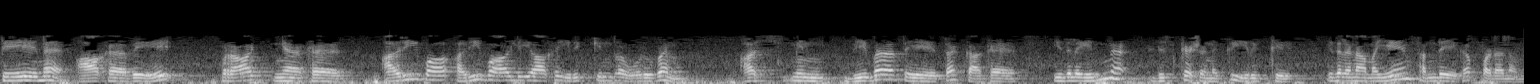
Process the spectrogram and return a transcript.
தேன ஆகவே பிராஜ்ஞக அறிவா அறிவாளியாக இருக்கின்ற ஒருவன் அஸ்மின் விவதேத கக. இதுல என்ன டிஸ்கஷனுக்கு இருக்கு? இதுல நாம ஏன் சந்தேகப்படணும்?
